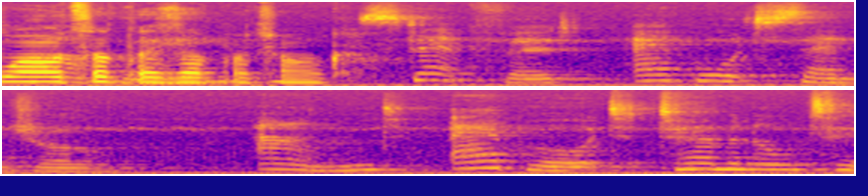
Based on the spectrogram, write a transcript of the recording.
Wow, co to jest za pociąg? Stepford Airport Central and Airport Terminal 2.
